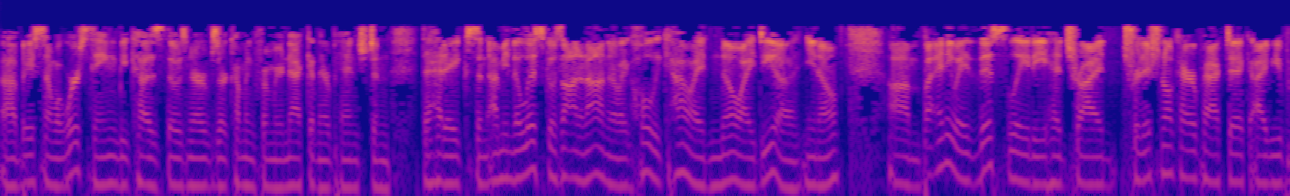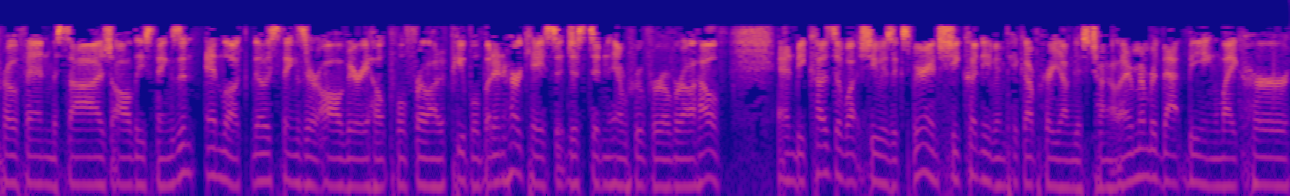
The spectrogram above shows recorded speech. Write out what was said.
uh, based on what we're seeing because those nerves are coming from your neck and they're pinched and the headaches and I mean the list goes on and on. They're like, holy cow, I had no idea, you know. Um, but anyway, this lady had tried traditional chiropractic, ibuprofen, massage, all these things, and and look, those things are all very helpful for a lot of people. But in her case, it just didn't improve her overall health, and because of what she was experiencing, she couldn't even pick up her youngest child. I remember that being like her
